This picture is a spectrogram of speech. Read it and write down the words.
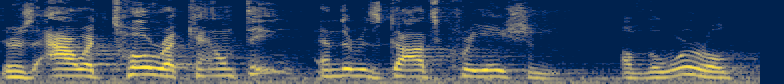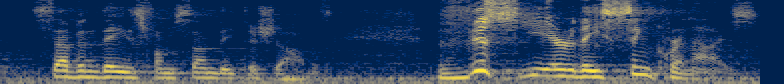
There's our Torah counting, and there is God's creation of the world, seven days from Sunday to Shabbos. This year they synchronize.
